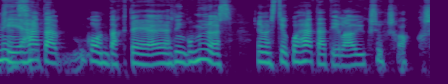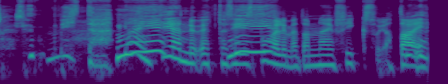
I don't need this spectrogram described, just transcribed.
niin, hätäkontakteja. Ja niin kuin myös – ilmeisesti joku hätätila 112. Mitä? Mä en niin. tiennyt, että siis niin. puhelimet on näin fiksuja. Tai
